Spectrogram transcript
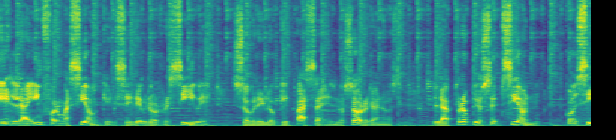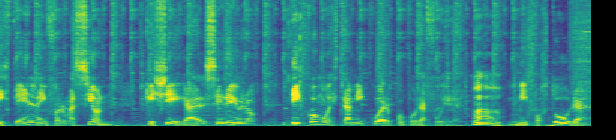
es la información que el cerebro recibe sobre lo que pasa en los órganos, la propiocepción consiste en la información que llega al cerebro de cómo está mi cuerpo por afuera. Ajá. Mi postura,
